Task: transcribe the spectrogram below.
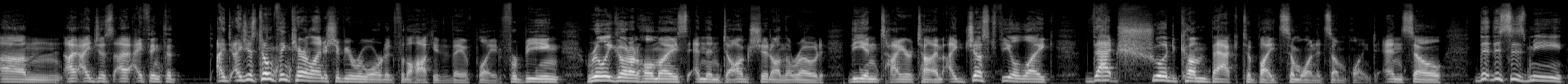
Um, I, I just I, I think that I, I, just don't think Carolina should be rewarded for the hockey that they have played, for being really good on home ice and then dog shit on the road the entire time. I just feel like that should come back to bite someone at some point. And so th- this is me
